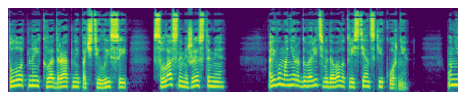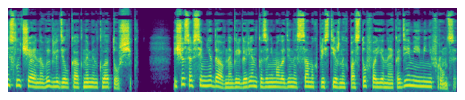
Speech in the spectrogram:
Плотный, квадратный, почти лысый, с властными жестами, а его манера говорить выдавала крестьянские корни. Он не случайно выглядел как номенклатурщик. Еще совсем недавно Григоренко занимал один из самых престижных постов военной академии имени Фрунзе.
